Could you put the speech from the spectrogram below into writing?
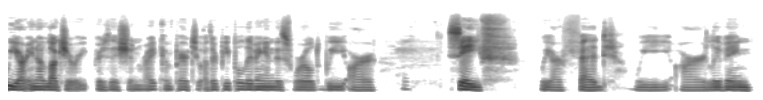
we are in a luxury position, right? Compared to other people living in this world, we are safe, we are fed, we are living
